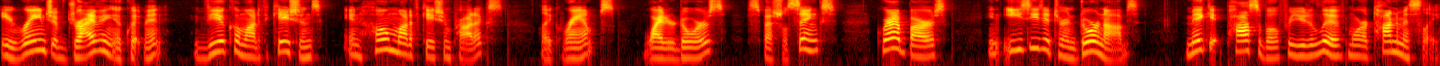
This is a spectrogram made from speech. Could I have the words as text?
a range of driving equipment, vehicle modifications, and home modification products like ramps, wider doors, special sinks, grab bars, and easy to turn doorknobs make it possible for you to live more autonomously.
